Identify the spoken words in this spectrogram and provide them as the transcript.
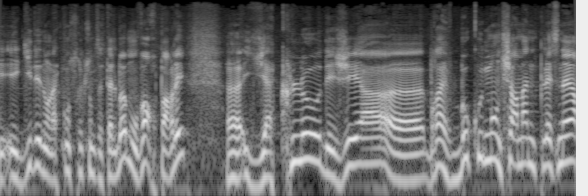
et- et guidé dans la construction de cet album. On va en reparler. Euh, il y a Claude et Géa, euh, bref, beaucoup de monde. Charman Plesner,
